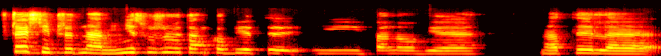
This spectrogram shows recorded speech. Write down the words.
Wcześniej przed nami nie służyły tam kobiety i panowie na tyle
